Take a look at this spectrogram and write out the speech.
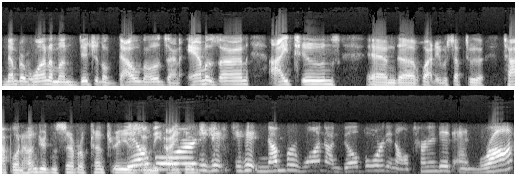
number one among digital downloads on Amazon, iTunes, and uh, what? It was up to the top 100 in several countries on the Billboard, iTunes. it hit, it hit number one on Billboard in alternative and rock,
